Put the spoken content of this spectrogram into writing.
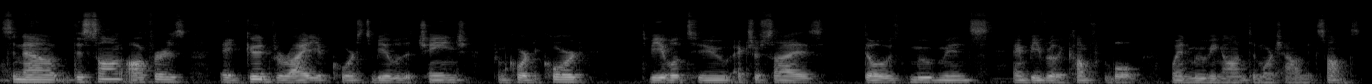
So now this song offers a good variety of chords to be able to change from chord to chord, to be able to exercise those movements and be really comfortable when moving on to more challenging songs.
